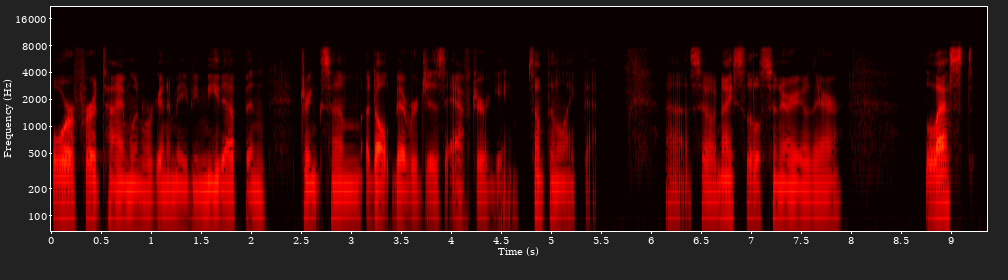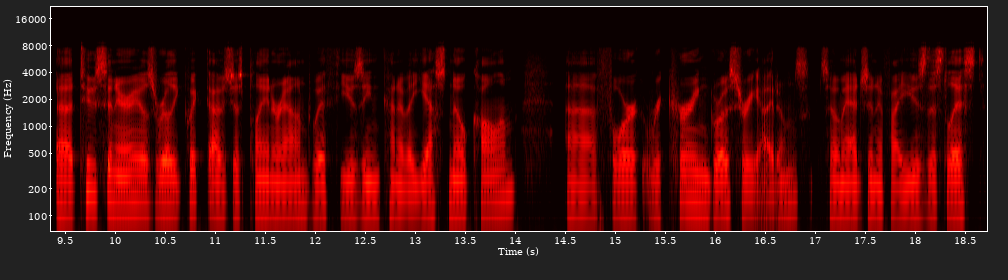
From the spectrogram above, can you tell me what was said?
or for a time when we're going to maybe meet up and drink some adult beverages after a game, something like that. Uh, so nice little scenario there last uh, two scenarios really quick. I was just playing around with using kind of a yes no column uh, for recurring grocery items. So imagine if I use this list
